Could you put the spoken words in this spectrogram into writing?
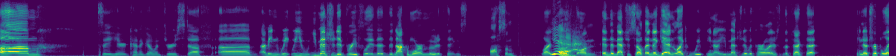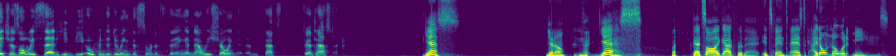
Um, let's see here, kind of going through stuff. Uh, I mean, we, we you you mentioned it briefly. The the Nakamura Muta thing's awesome. Like Yeah. on in the match itself, and again, like we you know you mentioned it with Karl Anderson, the fact that you know Triple H has always said he'd be open to doing this sort of thing, and now he's showing it, and that's fantastic. Yes. You know, yes. Like, That's all I got for that. It's fantastic. I don't know what it means.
